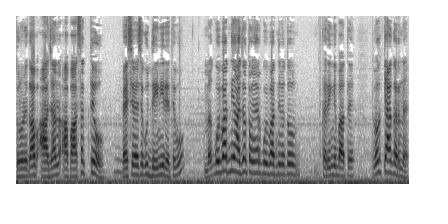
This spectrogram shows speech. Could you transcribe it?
तो उन्होंने कहा आप आ जाना आप आ सकते हो। पैसे वैसे कुछ दे नहीं रहे थे वो। मैं कोई बात नहीं आ जाता हूँ यार कोई बात नहीं मैं तो करेंगे बातें। तो मैं क्या करना है?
